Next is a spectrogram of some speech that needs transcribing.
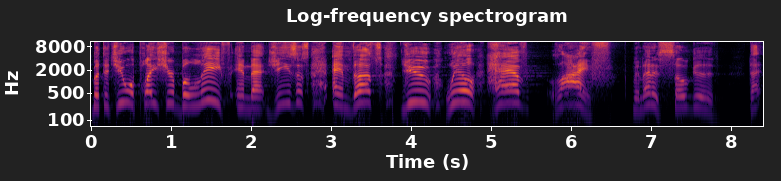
but that you will place your belief in that Jesus, and thus you will have life. I mean, that is so good. That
